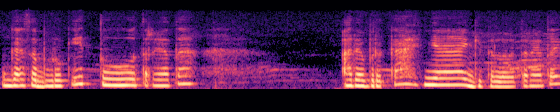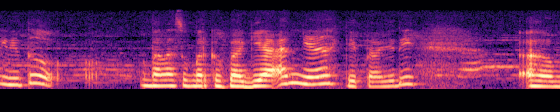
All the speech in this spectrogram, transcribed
nggak seburuk itu ternyata ada berkahnya gitu loh. Ternyata ini tuh malah sumber kebahagiaannya gitu. Jadi um,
